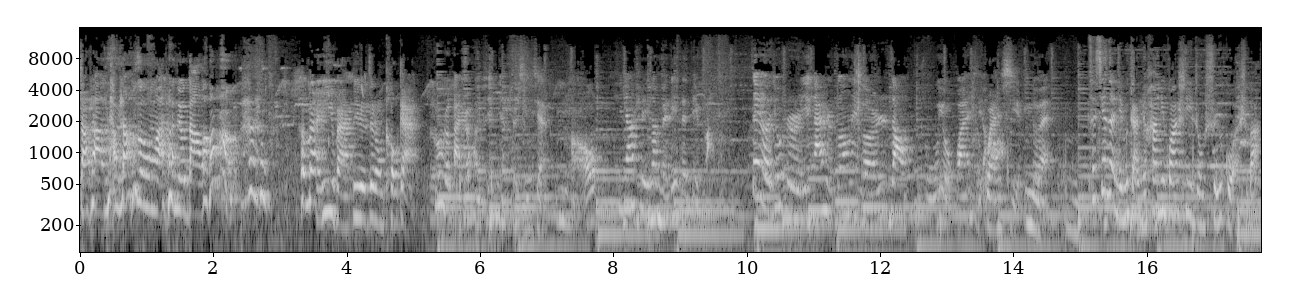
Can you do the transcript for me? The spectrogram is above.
早上 早上送，晚上就到了，很满意吧？对这种口感，就是感觉很新鲜，很新鲜。嗯，好，新疆是一个美丽的地方，这个就是应该是跟那个日照足有关系，关系，对。它现在你们感觉哈密瓜是一种水果是吧？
